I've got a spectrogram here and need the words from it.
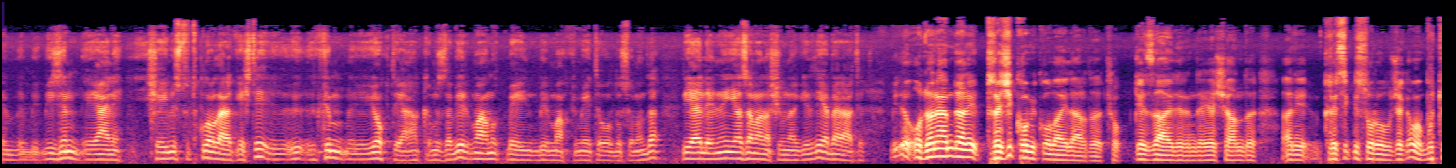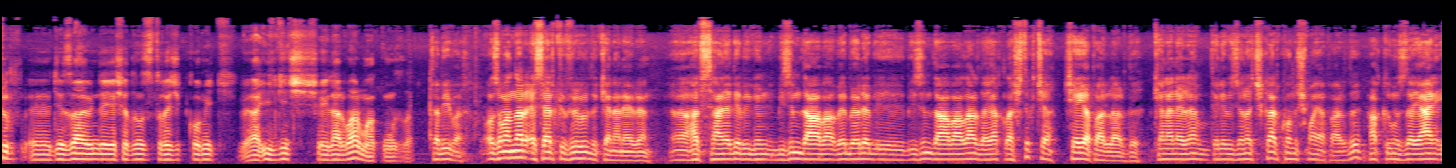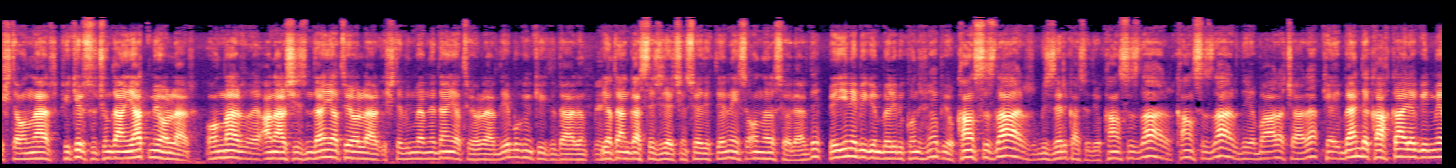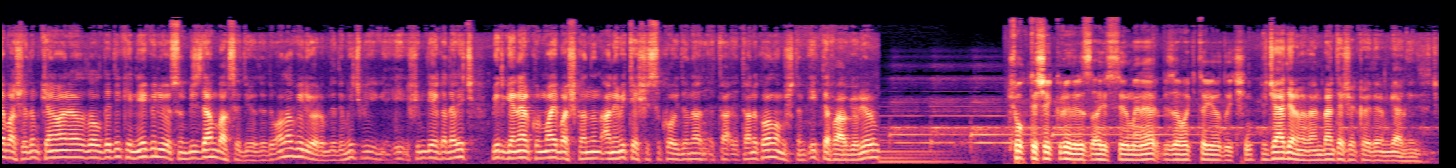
bizim e, yani şeyimiz tutuklu olarak geçti. Hü- Hüküm e, yoktu yani hakkımızda. Bir Mahmut Bey'in bir mahkumiyeti oldu sonunda. Diğerlerinin ya zaman aşımına girdi ya beraat etti. Bir de o dönemde hani trajikomik olaylar da çok cezaevlerinde yaşandı. Hani klasik bir soru olacak ama bu tür e, cezaevinde yaşadığınız trajikomik veya ilginç şeyler var mı aklınızda? Tabii var. O zamanlar eser küfürürdü Kenan Evren. Ee, hapishanede bir gün bizim dava ve böyle bir- bizim davalar da yaklaştıkça şey yaparlardı. Kenan Evren televizyona çıkar konuşma yapardı. Hakkımızda yani işte onlar fikir suçundan yatmıyorlar. Onlar e, anarşizmden yatıyorlar. işte bilmem neden yatıyorlar diye bugünkü iktidarın yatan gazeteciler için söyledikleri neyse onları söylerdi. Ve yine bir gün böyle bir konuşma yapıyor. Kansızlar bizleri kastediyor. Kansızlar, kansızlar diye bağıra çağıra. Ben de kahkahayla gülmeye başladım. Kenan Anadolu dedi ki niye gülüyorsun? Bizden bahsediyor dedi. Ona gülüyorum dedim. Hiçbir şimdiye kadar hiç bir genelkurmay başkanının anemi teşhisi koyduğuna ta- tanık olmamıştım. İlk defa görüyorum. Çok teşekkür ederiz Ali Sirmen'e bize vakit ayırdığı için. Rica ederim efendim. Ben teşekkür ederim geldiğiniz için.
